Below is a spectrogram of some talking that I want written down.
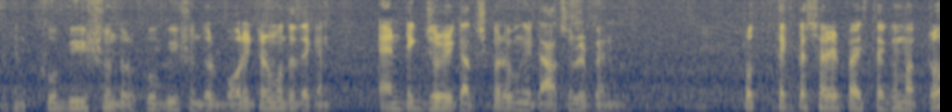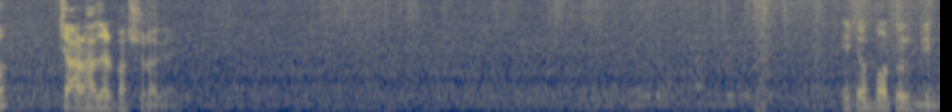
দেখেন, খুবই সুন্দর খুবই সুন্দর। বডিটার মধ্যে দেখেন অ্যান্টিক জরির কাজ করে এবং এটা আঁচলের প্যানেল প্রত্যেকটা শাড়ির প্রাইস থাকবে মাত্র চার হাজার পাঁচশো টাকায়। এটা বটল গ্রিন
